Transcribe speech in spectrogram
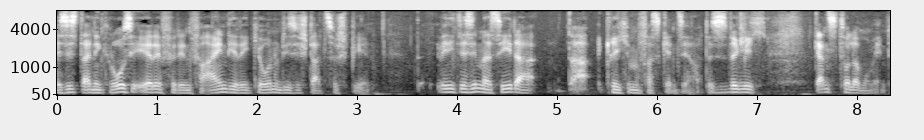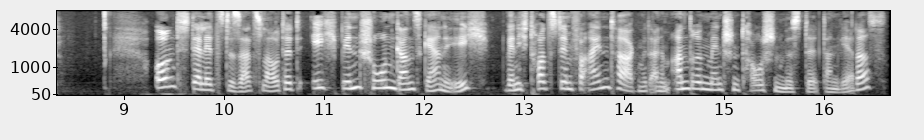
es ist eine große Ehre für den Verein, die Region und diese Stadt zu spielen. Wenn ich das immer sehe, da, da kriege ich immer fast Gänsehaut. Das ist wirklich ein ganz toller Moment. Und der letzte Satz lautet, ich bin schon ganz gerne ich. Wenn ich trotzdem für einen Tag mit einem anderen Menschen tauschen müsste, dann wäre das?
